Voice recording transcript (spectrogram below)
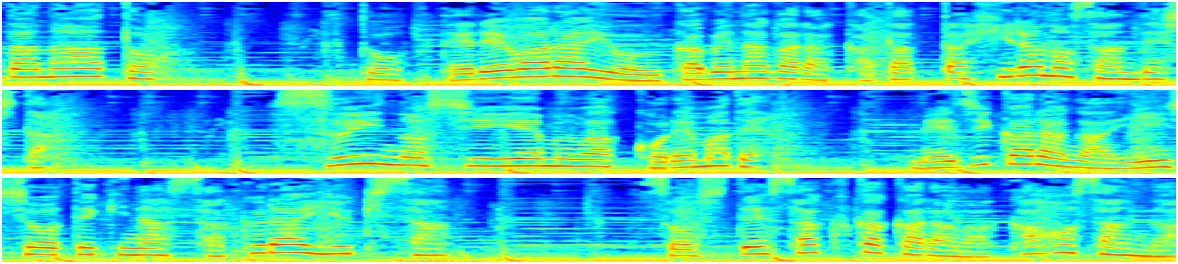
だなぁとと照れ笑いを浮かべながら語った平野さんでした。水の CM はこれまで目力が印象的な桜井由紀さん。そして作家からは加穂さんが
